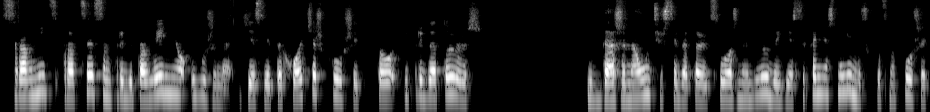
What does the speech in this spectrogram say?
сравнить с процессом приготовления ужина. Если ты хочешь кушать, то и приготовишь. И даже научишься готовить сложные блюда, если, конечно, любишь вкусно кушать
